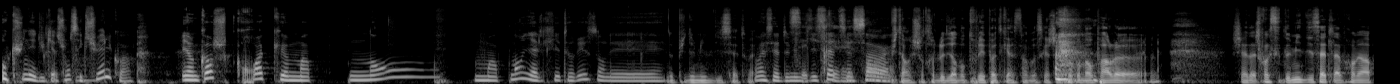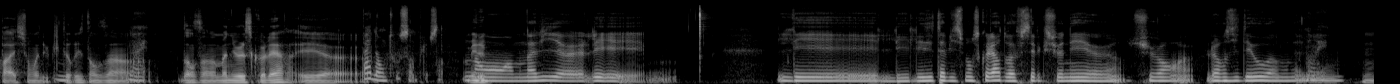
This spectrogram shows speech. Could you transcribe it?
aucune éducation sexuelle, quoi. Et encore, je crois que maintenant, Maintenant, il y a le clitoris dans les. Depuis 2017, ouais. Ouais, c'est très 2017, c'est ça. ouais. Putain, je suis en train de le dire dans tous les podcasts, hein, parce qu'à chaque fois qu'on en parle, euh, je crois que c'est 2017 la première apparition ouais, du clitoris dans un, Ouais. dans un manuel scolaire. Et euh, Pas dans tous en plus. hein. Mais non, à mon avis, euh, les... Les... les les établissements scolaires doivent sélectionner euh, suivant euh, leurs idéaux, à mon avis. Oui. Mm.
